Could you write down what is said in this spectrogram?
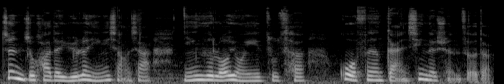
政治化的舆论影响下，人是老容易做出。过分感性的选择的，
